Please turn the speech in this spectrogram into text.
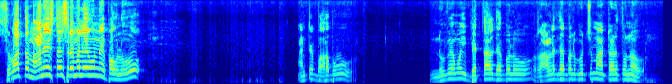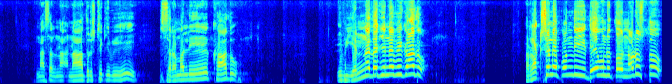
సువార్త మానేస్తే శ్రమలే ఉన్నాయి పౌలు. అంటే బాబు నువ్వేమో ఈ బెత్తాల దెబ్బలు రాళ్ళ దెబ్బలు గురించి మాట్లాడుతున్నావు. నా అసలు నా నా దృష్టికి ఇవి శ్రమలే కాదు. ఇవి ఎన్నదగినవి కాదు. రక్షణ పొంది దేవునితో నడుస్తూ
